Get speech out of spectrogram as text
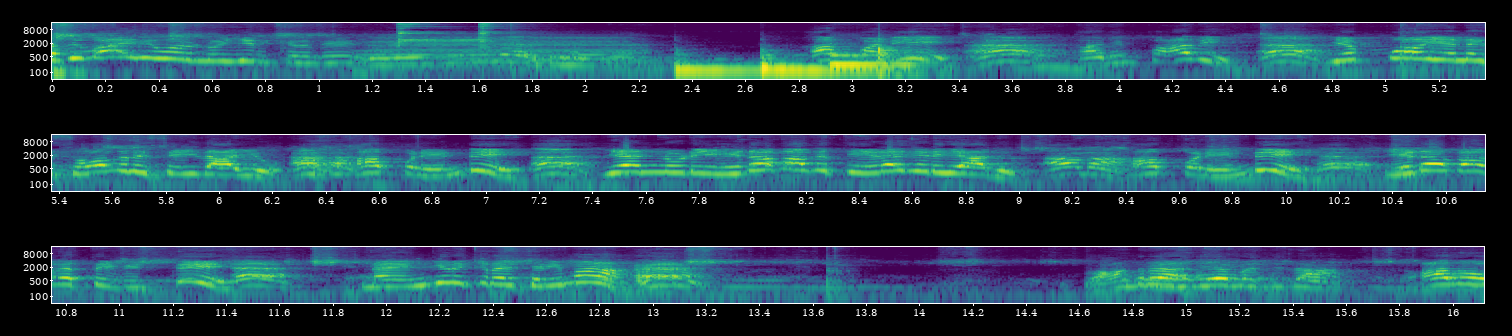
அதுவாய் ஒரு நொய் இருக்கிறது அப்படி. அடி பாவி. எப்போ என்னை சோதனை செய்தாயோ அப்படி என்று. என்னுடைய இடபாகத்தை இடம் கிடையாது. அப்படி என்று இடபாகத்தை விட்டு. நான் எங்க இருக்கிறேன் தெரியுமா அதே அதோ.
